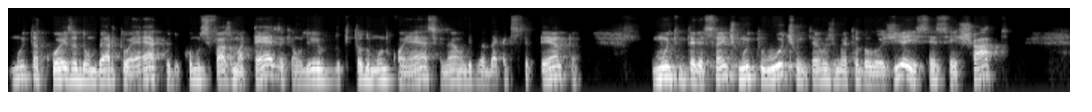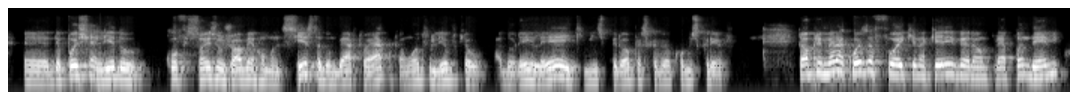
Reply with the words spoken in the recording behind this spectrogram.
muita coisa do Humberto Eco, do Como se faz uma tese, que é um livro que todo mundo conhece, né, um livro da década de 70, muito interessante, muito útil em termos de metodologia e sem ser chato. É, depois tinha lido Confissões de um Jovem Romancista, do Humberto Eco, que é um outro livro que eu adorei ler e que me inspirou para escrever Como Escrevo. Então, a primeira coisa foi que naquele verão pré-pandêmico,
